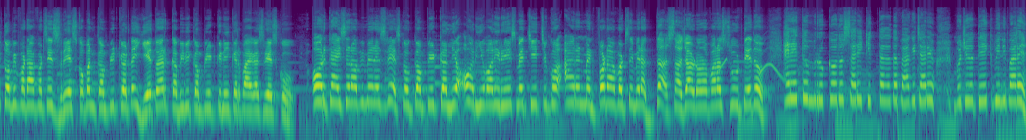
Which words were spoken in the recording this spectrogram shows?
तो अभी फटाफट से इस रेस को अपन कंप्लीट करते हैं। ये तो यार कभी भी कंप्लीट नहीं कर पाएगा इस रेस को। और गाइस सर, अभी मैंने इस रेस को कंप्लीट कर लिया और ये वाली रेस में जीत चुका हूँ। आयरन मैन फटाफट से मेरा दस हज़ार डॉलर वाला सूट दे दो। अरे, तुम रुको तो सर कितना ज़्यादा भागे जा रहे हो? मुझे तो देख भी नहीं पा रहे।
